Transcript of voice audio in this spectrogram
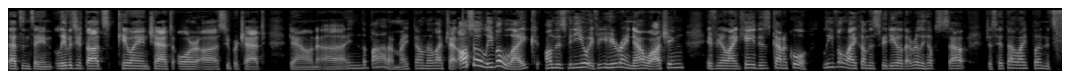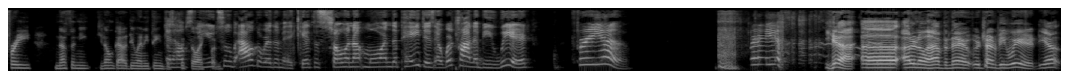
That's insane. Leave us your thoughts, KYN chat or uh, super chat down uh, in the bottom, right down the live chat. Also, leave a like on this video if you're here right now watching. If you're like, hey, this is kind of cool, leave a like on this video. That really helps us out. Just hit that like button. It's free nothing you, you don't got to do anything just it helps the, like youtube button. algorithm. It gets us showing up more on the pages and we're trying to be weird. For you for you yeah uh i don't know what happened there. We're trying to be weird. Yep.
